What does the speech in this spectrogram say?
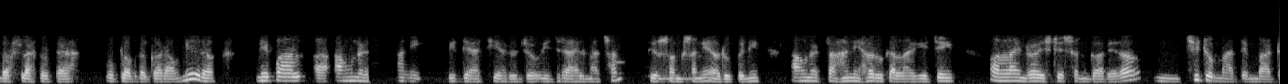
दस लाख रुपियाँ उपलब्ध गराउने र नेपाल आउन चाहने विद्यार्थीहरू जो इजरायलमा छन् त्यो सँगसँगै अरू पनि आउन चाहनेहरूका लागि चाहिँ अनलाइन रजिस्ट्रेसन गरेर छिटो माध्यमबाट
